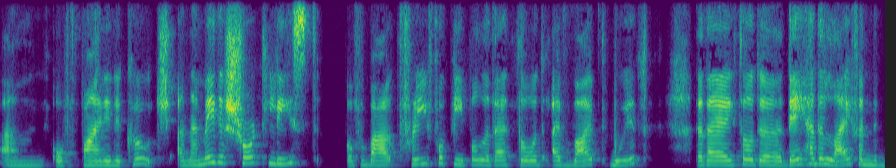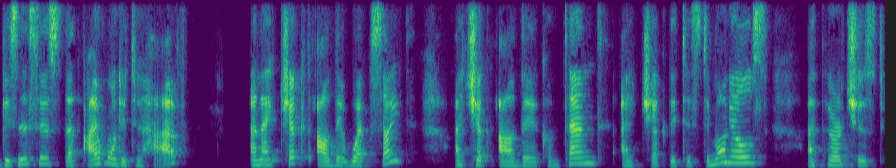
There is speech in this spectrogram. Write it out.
um, of finding a coach, and I made a short list of about three, four people that I thought I vibed with, that I thought uh, they had a life and the businesses that I wanted to have. And I checked out their website, I checked out their content, I checked the testimonials, I purchased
